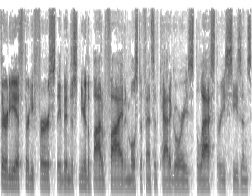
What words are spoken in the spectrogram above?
30th, 31st. They've been just near the bottom five in most defensive categories the last three seasons.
